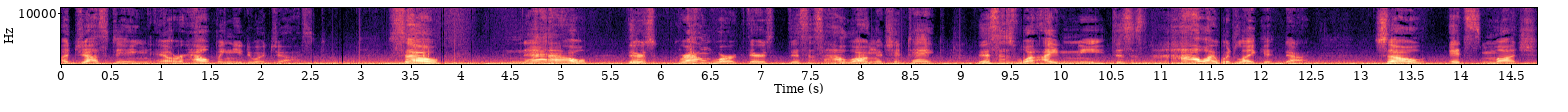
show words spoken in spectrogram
adjusting or helping you to adjust. So now there's groundwork. There's this is how long it should take. This is what I need. This is how I would like it done. So it's much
